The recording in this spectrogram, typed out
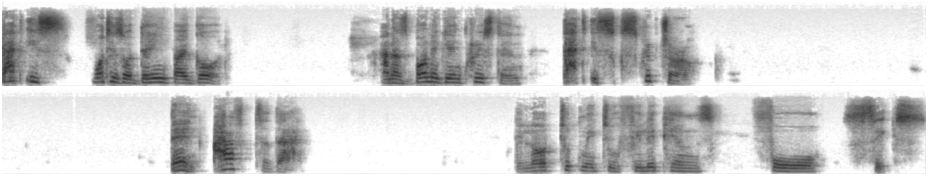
That is what is ordained by god. And as born again christian that is scriptural Then, after that, the Lord took me to Philippians 4 6.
